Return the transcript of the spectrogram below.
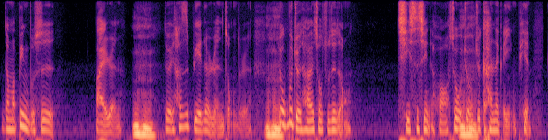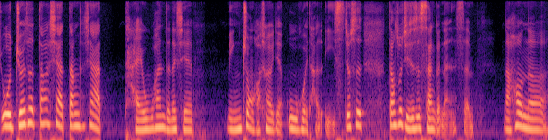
你懂吗？并不是白人，嗯哼，对，他是别的人种的人，嗯，所以我不觉得他会说出这种歧视性的话，所以我就去看那个影片。我觉得当下当下台湾的那些民众好像有点误会他的意思，就是当初其实是三个男生，然后呢，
